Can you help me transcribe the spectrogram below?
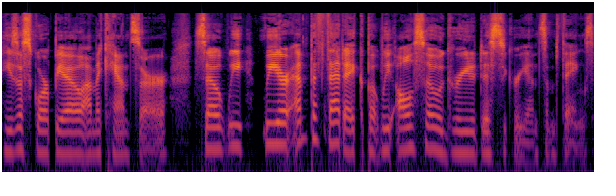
He's a Scorpio, I'm a Cancer. So we we are empathetic, but we also agree to disagree on some things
